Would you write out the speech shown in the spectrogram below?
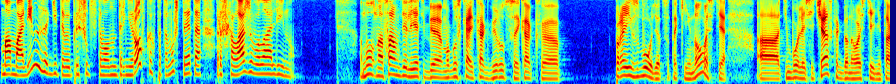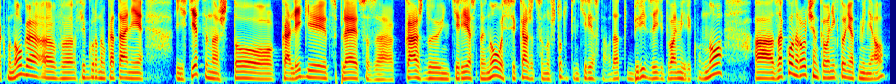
мама Алины Загитовой присутствовала на тренировках, потому что это расхолаживало Алину. Ну, на самом деле, я тебе могу сказать, как берутся и как э, производятся такие новости, а, тем более сейчас, когда новостей не так много э, в фигурном катании. Естественно, что коллеги цепляются за каждую интересную новость, и кажется, ну что тут интересного, да, тут Берит заедет в Америку. Но а, закон Родченкова никто не отменял,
